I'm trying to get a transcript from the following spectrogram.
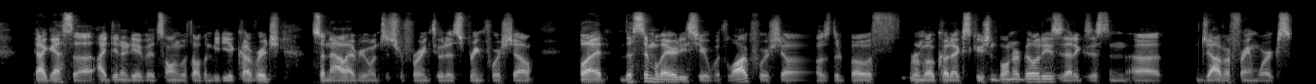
I guess, uh, identity of its own with all the media coverage. So now everyone's just referring to it as Spring4Shell. But the similarities here with Log4Shell is they're both remote code execution vulnerabilities that exist in uh, Java frameworks,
